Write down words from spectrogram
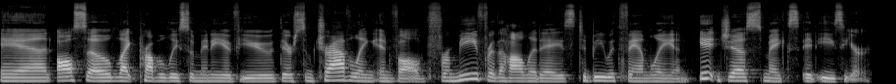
And also, like probably so many of you, there's some traveling involved for me for the holidays to be with family, and it just makes it easier.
